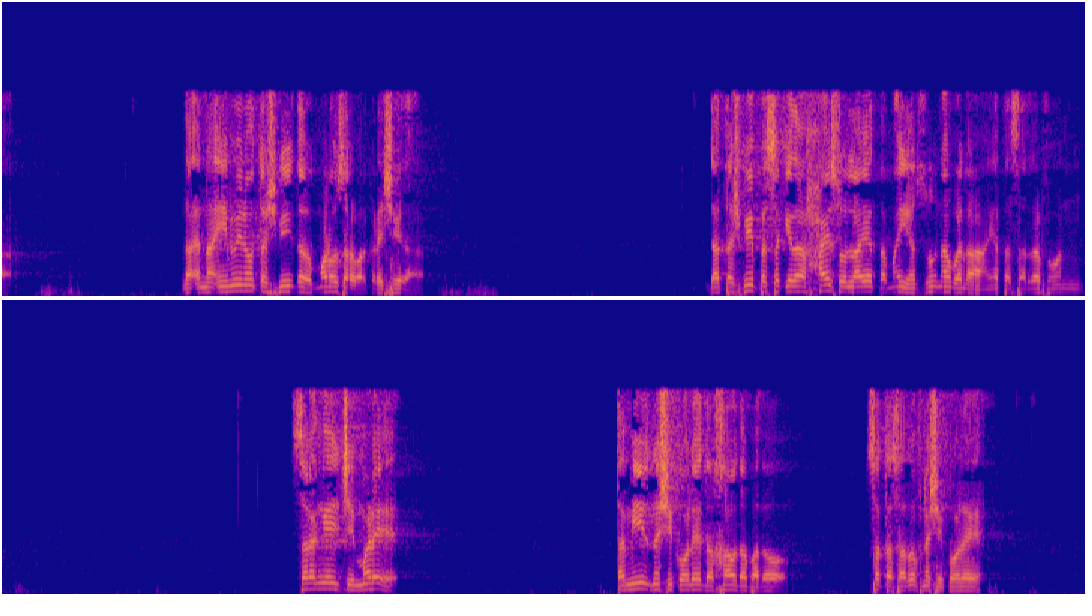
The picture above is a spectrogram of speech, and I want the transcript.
دا نائمینو تشبیه د مړو سره ورکړې شوی دا دا تشبیه پس کې دا حیث لا یتمیزون ولا یتصرفون سرنګي چې مړې تمیز نشي کوله د خاو د بدو ست تصرف نشي کوله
